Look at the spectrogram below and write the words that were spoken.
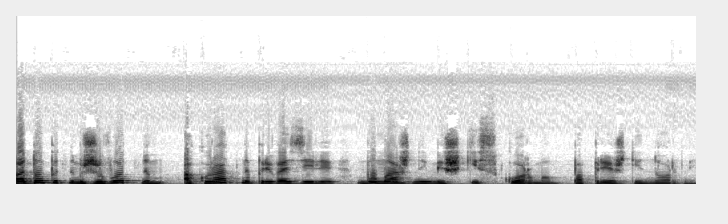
Подопытным животным аккуратно привозили бумажные мешки с кормом по прежней норме.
